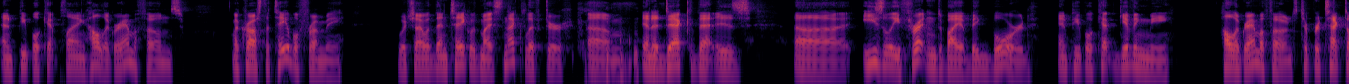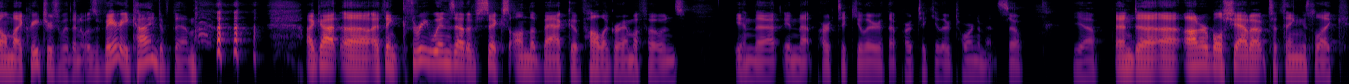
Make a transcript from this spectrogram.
and people kept playing hologramophones across the table from me, which I would then take with my Sneklifter um, in a deck that is uh, easily threatened by a big board. And people kept giving me hologramophones to protect all my creatures with, and it was very kind of them. I got, uh, I think, three wins out of six on the back of hologramophones in that in that particular that particular tournament. So, yeah, and uh, uh, honorable shout out to things like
